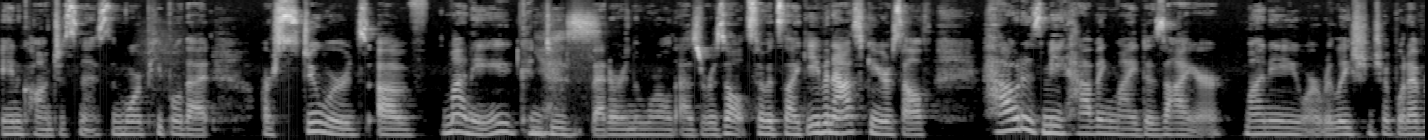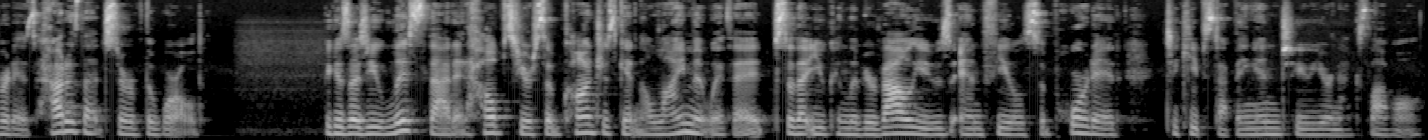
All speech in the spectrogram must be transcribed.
in consciousness, the more people that are stewards of money can yes. do better in the world as a result. So it's like even asking yourself, how does me having my desire, money or relationship, whatever it is, how does that serve the world? Because as you list that, it helps your subconscious get in alignment with it so that you can live your values and feel supported to keep stepping into your next level.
